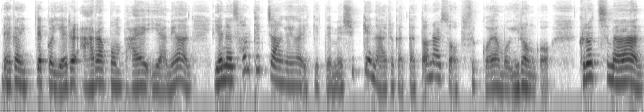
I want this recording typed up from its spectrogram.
내가 이때껏 얘를 알아본 바에 의하면 얘는 선택장애가 있기 때문에 쉽게 나를 갖다 떠날 수 없을 거야 뭐 이런 거. 그렇지만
